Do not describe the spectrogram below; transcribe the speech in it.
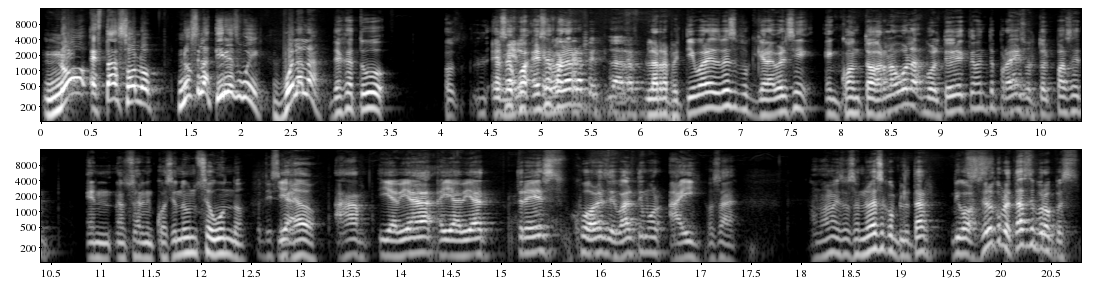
No estás solo. No se la tires, güey. Vuélala. Deja tú. Esa, También esa la la, cache. repet- la- la repetí varias veces porque quería ver si en cuanto agarró la bola, volteó directamente por ahí y soltó el pase en, o sea, en cuestión de un segundo. Diseñado. Y, ajá, y había, y había tres jugadores de Baltimore ahí. O sea, no mames, o sea, no ibas a completar. Digo, sí lo completaste, pero pues.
